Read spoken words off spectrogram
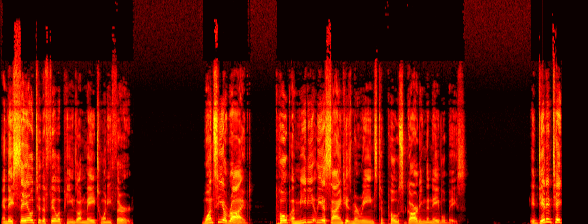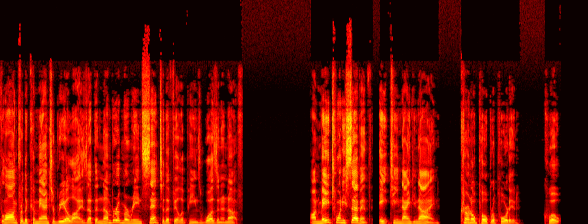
and they sailed to the Philippines on May 23rd. Once he arrived, Pope immediately assigned his Marines to posts guarding the naval base. It didn't take long for the command to realize that the number of Marines sent to the Philippines wasn't enough. On May 27, 1899, Colonel Pope reported, quote,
